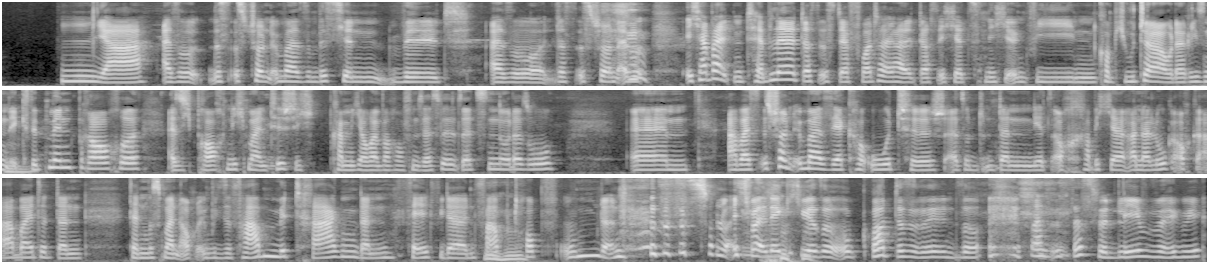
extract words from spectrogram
Mm, ja, also das ist schon immer so ein bisschen wild. Also das ist schon, also ich habe halt ein Tablet, das ist der Vorteil halt, dass ich jetzt nicht irgendwie einen Computer oder riesen Equipment brauche. Also ich brauche nicht mal einen Tisch, ich kann mich auch einfach auf den Sessel setzen oder so. Ähm, aber es ist schon immer sehr chaotisch. Also dann jetzt auch, habe ich ja analog auch gearbeitet, dann, dann muss man auch irgendwie diese Farben mittragen, dann fällt wieder ein Farbtropf mhm. um, dann das ist schon manchmal, denke ich mir so, oh Gottes Willen, so, was ist das für ein Leben irgendwie?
